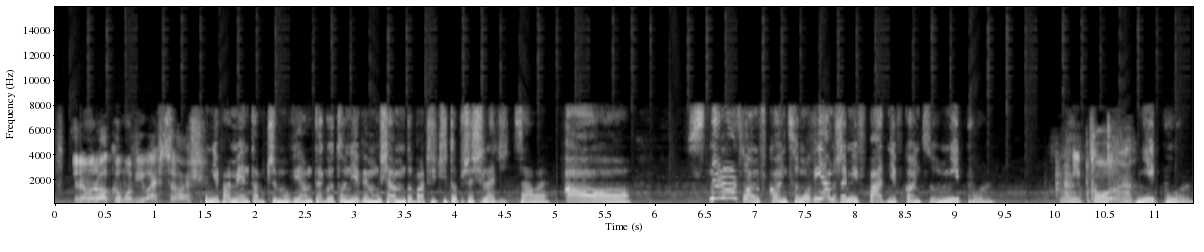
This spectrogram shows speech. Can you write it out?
W którym roku mówiłaś coś? Nie pamiętam, czy mówiłam, tego to nie wiem. Musiałam zobaczyć i to prześledzić całe. O! Znalazłam w końcu. Mówiłam, że mi wpadnie w końcu. Nipur. Nipur? Nipur.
